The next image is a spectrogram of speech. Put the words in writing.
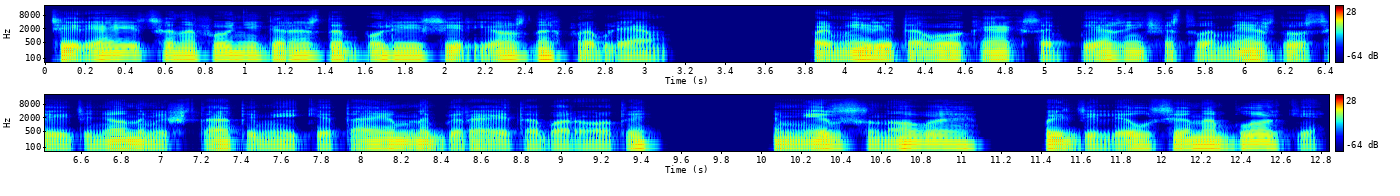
теряется на фоне гораздо более серьезных проблем. По мере того, как соперничество между Соединенными Штатами и Китаем набирает обороты, мир снова поделился на блоки.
